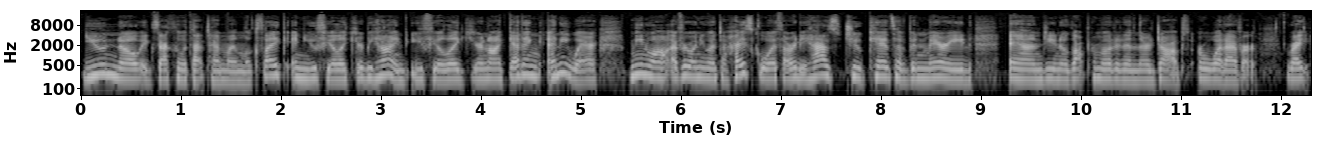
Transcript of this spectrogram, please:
you know exactly what that timeline looks like and you feel like you're behind. You feel like you're not getting anywhere. Meanwhile, everyone you went to high school with already has two kids, have been married, and, you know, got promoted in their jobs or whatever, right?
